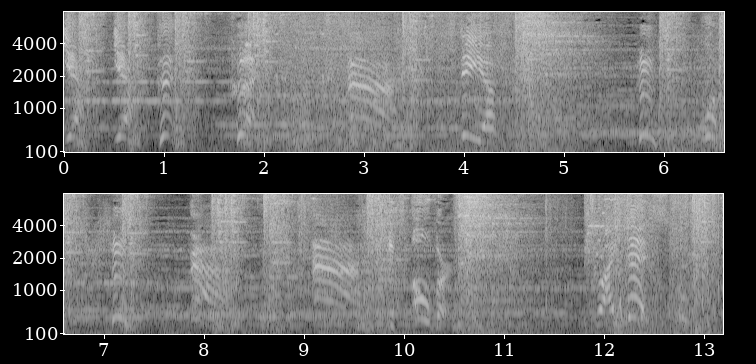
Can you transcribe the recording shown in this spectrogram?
Yeah, yeah. Ah, see ya. It's over. Try this.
